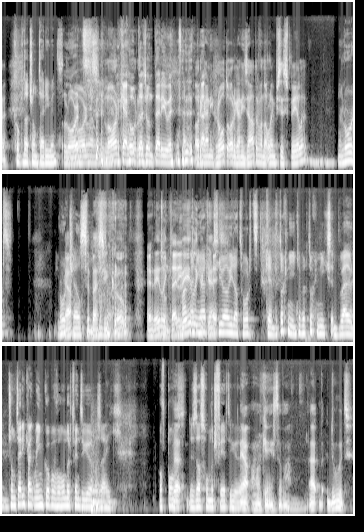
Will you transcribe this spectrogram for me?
eh, Ik hoop dat John Terry wint. Lord. Lord, Lord Ik hoop dat John Terry wint. Organi- grote organisator van de Olympische Spelen. Lord. Lord Ja, Chelsea. Sebastian Coe. Eh, Redelijk- John Terry. redelijk- bekend. Ik zie wel wie dat wordt. Ik heb er toch niet. Ik heb er toch niks. Bij John Terry kan ik me inkopen voor 120 euro, zeg ik. Of pond. We- Dus dat is 140 euro. Ja, oké, is dat wel. Ah, doe het.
